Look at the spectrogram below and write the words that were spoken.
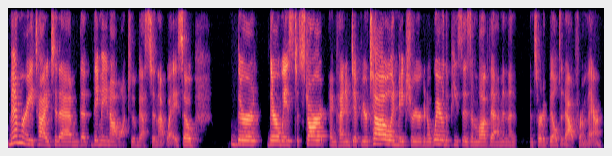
memory tied to them that they may not want to invest in that way. So there there are ways to start and kind of dip your toe and make sure you're going to wear the pieces and love them and then and sort of build it out from there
